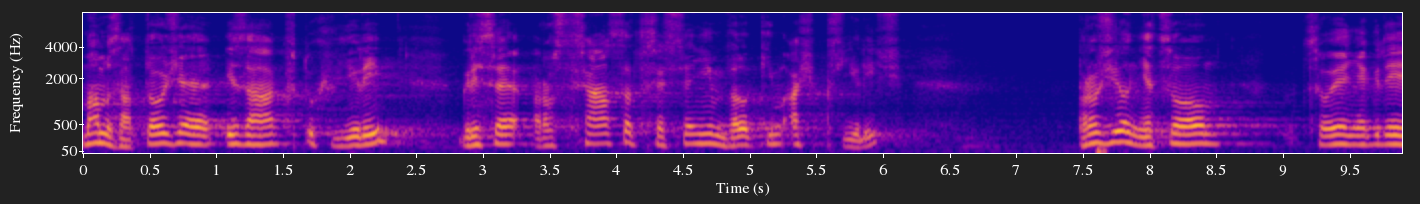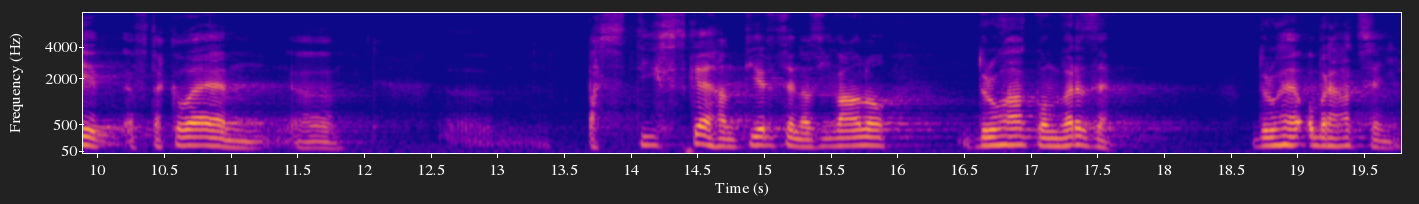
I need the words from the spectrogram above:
Mám za to, že Izák v tu chvíli, kdy se roztřásl třesením velkým až příliš, prožil něco, co je někdy v takové eh, pastýřské hantýrce nazýváno druhá konverze, druhé obrácení.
